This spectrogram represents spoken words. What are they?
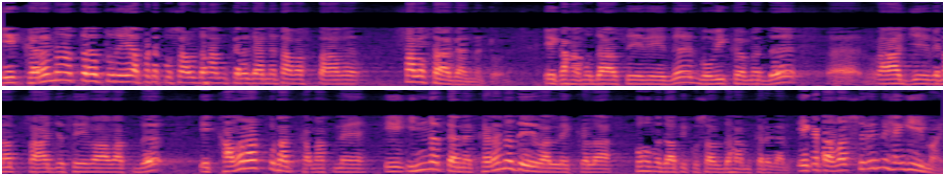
ඒ කරන අතරතුරේ අපට කුසල් දහම් කරගන්නට අවස්ථාව සලසා ගන්නට ඕන. ඒක හමුදා සේවයේද, ගොවිකමද, රාජ්‍ය වෙනත් රාජ්‍ය සේවාවක්ද ඒ කවරක් වුණත් කමක් නැහැ. ඒ ඉන්න තැන කරන දේවල් එක්කලා කොහොමද අපි කුසල් දහම් කරගන්නේ? ඒකට අවශ්‍ය වෙන්නේ හැඟීමයි.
